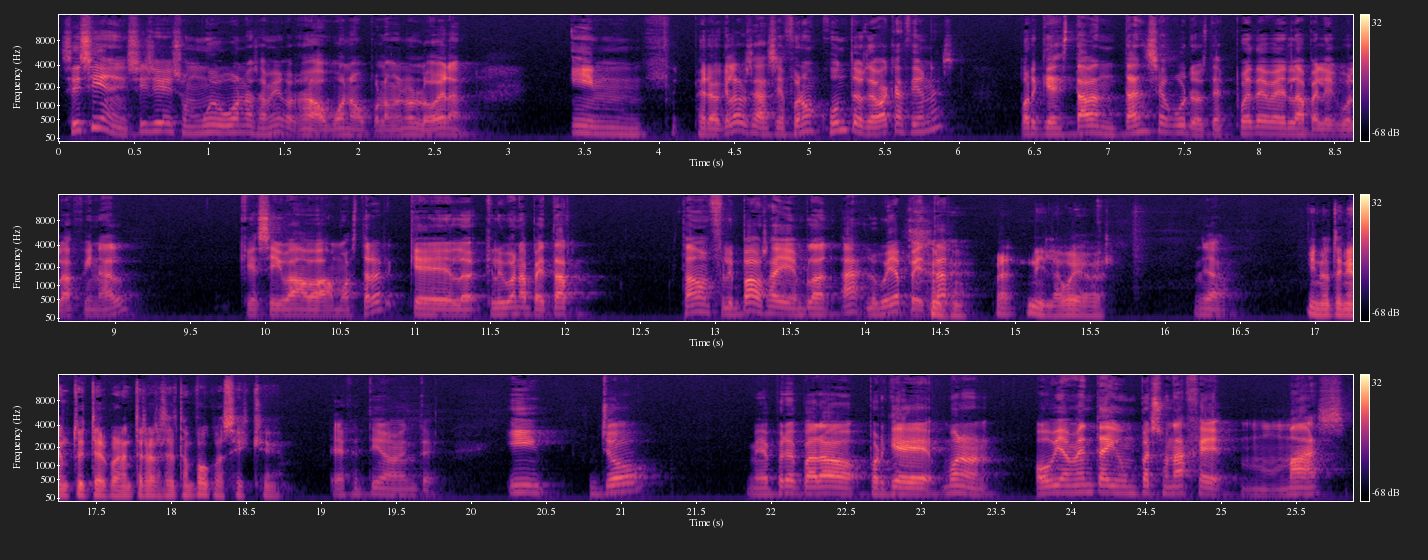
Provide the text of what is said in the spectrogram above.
Sí, sí, sí, sí, son muy buenos amigos. O sea, bueno, por lo menos lo eran. Y, pero claro, o sea, se fueron juntos de vacaciones porque estaban tan seguros después de ver la película final que se iba a mostrar que lo, que lo iban a petar. Estaban flipados ahí, en plan, ah, lo voy a petar. Ah, Ni la voy a ver. ya, Y no tenían Twitter para enterarse tampoco, así que. efectivamente. Y yo me he preparado, porque, bueno, obviamente hay un personaje más,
